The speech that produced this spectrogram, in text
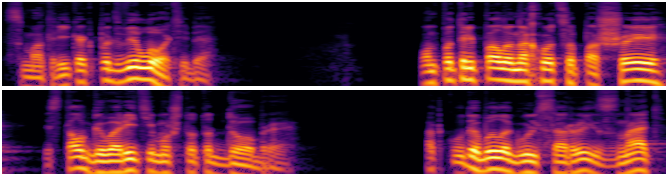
Смотри, как подвело тебя. Он потрепал иноходца по шее и стал говорить ему что-то доброе. Откуда было Гульсары знать,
